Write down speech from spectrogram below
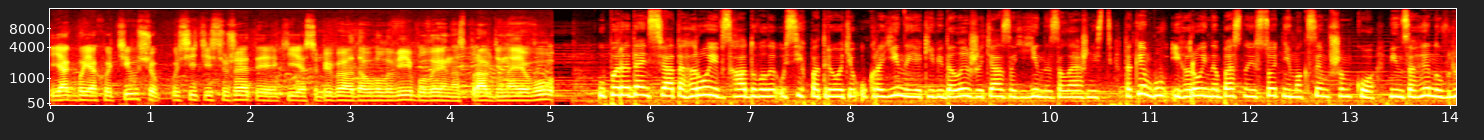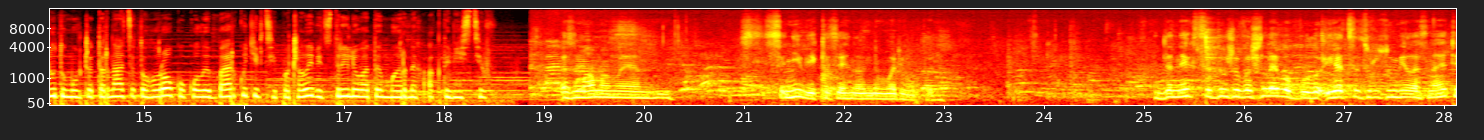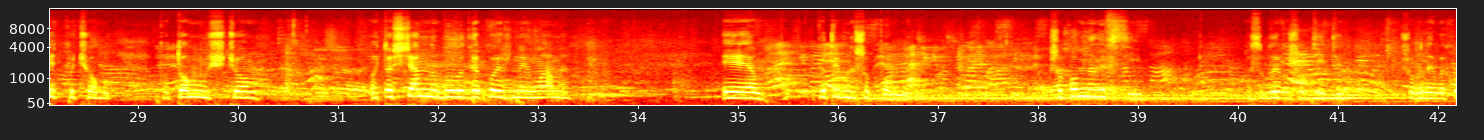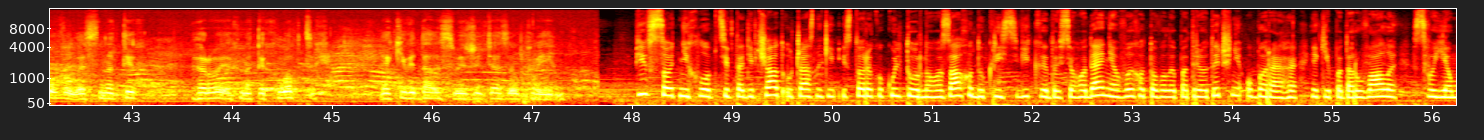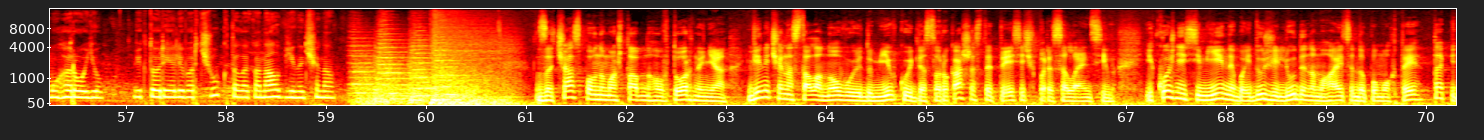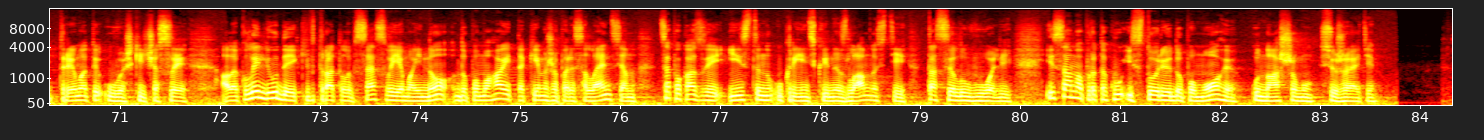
як би я хотів, щоб усі ті сюжети, які я собі вигадав в голові, були насправді наяву. У переддень свята героїв згадували усіх патріотів України, які віддали життя за її незалежність. Таким був і герой Небесної Сотні Максим Шимко. Він загинув в лютому 2014 року, коли беркутівці почали відстрілювати мирних активістів. з мамами синів, які загинули в Маріуполі. Для них це дуже важливо було, і я це зрозуміла, знаєте, по чому? По тому, що ото щемно було для кожної мами. І потрібно, щоб помнити. Щоб помнили всі, особливо, щоб діти, щоб вони виховувалися на тих героях, на тих хлопцях, які віддали своє життя за Україну. Півсотні хлопців та дівчат, учасників історико-культурного заходу крізь віки до сьогодення виготовили патріотичні обереги, які подарували своєму герою. Вікторія Ліварчук, телеканал Вінниччина. За час повномасштабного вторгнення Вінниччина стала новою домівкою для 46 тисяч переселенців. І кожній сім'ї небайдужі люди намагаються допомогти та підтримати у важкі часи. Але коли люди, які втратили все своє майно, допомагають таким же переселенцям, це показує істину української незламності та силу волі. І саме про таку історію допомоги у нашому сюжеті.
